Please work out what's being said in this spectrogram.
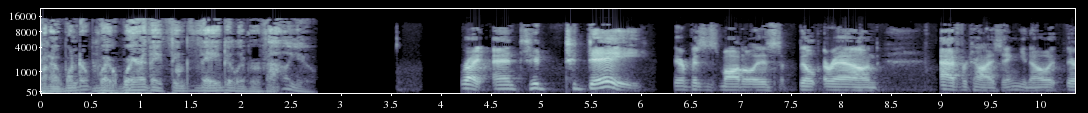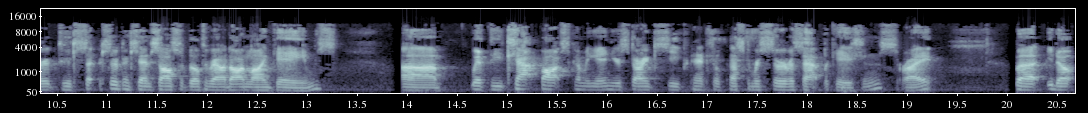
but I wonder where, where they think they deliver value. Right, and to today their business model is built around advertising. You know, they're to a certain extent also built around online games. Um, with the chatbots coming in, you're starting to see potential customer service applications, right? But you know,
